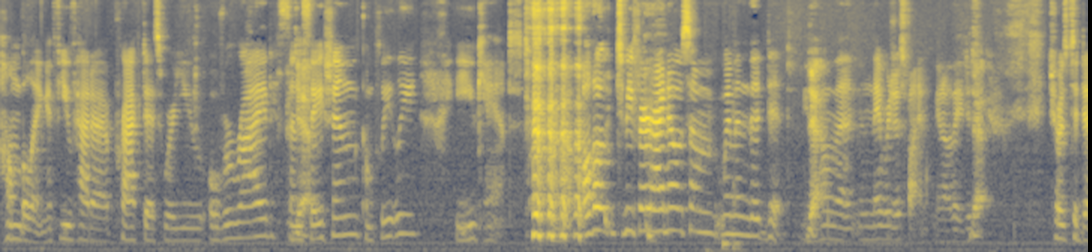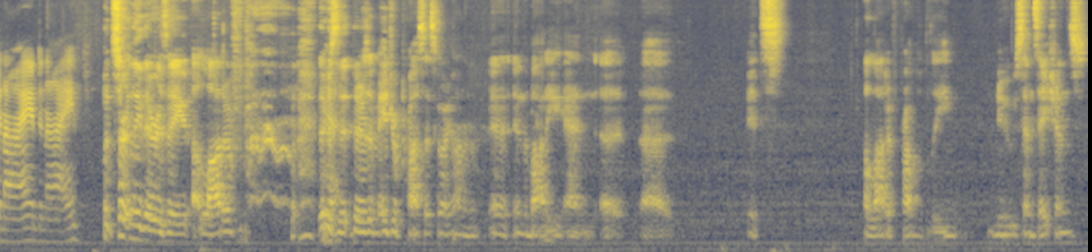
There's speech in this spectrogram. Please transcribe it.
humbling if you've had a practice where you override sensation completely you can't. Although to be fair i know some women that did you Yeah. know that, and they were just fine you know they just yeah. chose to deny and deny. But certainly there is a, a lot of there's a there's a major process going on in, in the body, and uh, uh, it's a lot of probably new sensations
